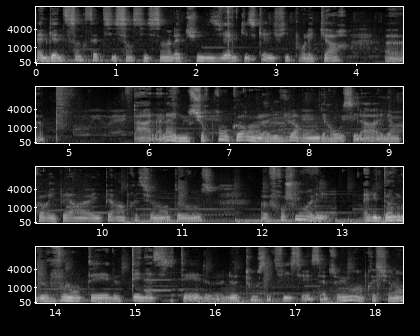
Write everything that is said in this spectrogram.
Elle gagne 5-7, 6-1, 6-1. La Tunisienne qui se qualifie pour l'écart. Euh, ah là là, elle nous surprend encore. On l'avait vu à Roland Garros et là, elle est encore hyper, hyper impressionnante. Ons. Euh, franchement, elle est, elle est dingue de volonté, de ténacité, de, tout cette fille, c'est absolument impressionnant.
